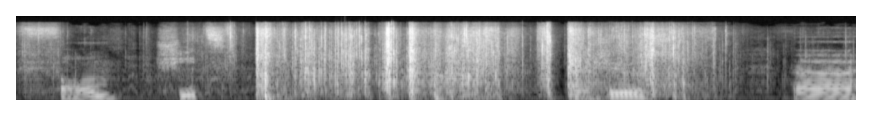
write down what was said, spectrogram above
foam sheets. Pair of shoes. Uh,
